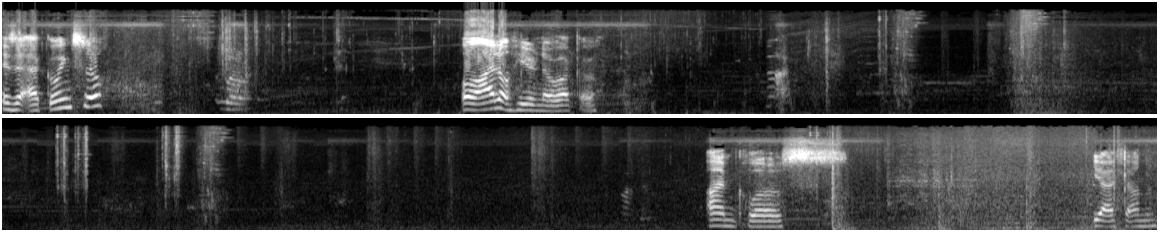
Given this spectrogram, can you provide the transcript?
Is it echoing still? A little. Oh, I don't hear no echo. I'm close. Yeah, I found them.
